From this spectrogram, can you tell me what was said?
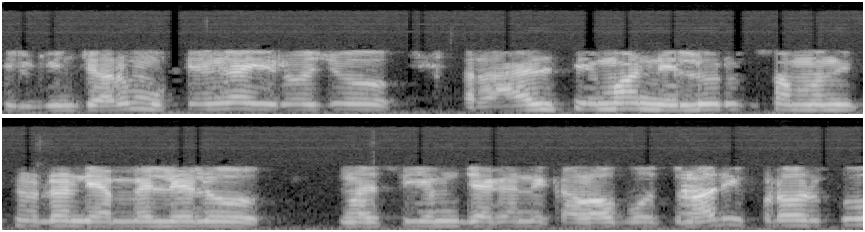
పిలిపించారు. ముఖ్యంగా ఈ రోజు రాయలసీమ నెల్లూరుకు సంబంధించినటువంటి ఎమ్మెల్యేలు సీఎం జగన్ని కలవబోతున్నారు. ఇప్పటి వరకు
